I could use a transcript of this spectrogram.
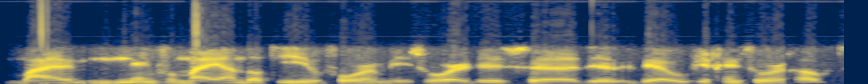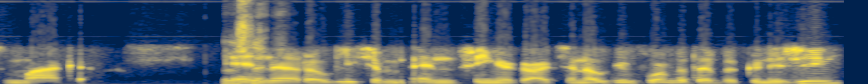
Maar neem van mij aan dat hij in vorm is hoor. Dus daar hoef je geen zorgen over te maken. Dus en uh, Roglic en Vingegaard zijn ook in vorm, dat hebben we kunnen zien.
